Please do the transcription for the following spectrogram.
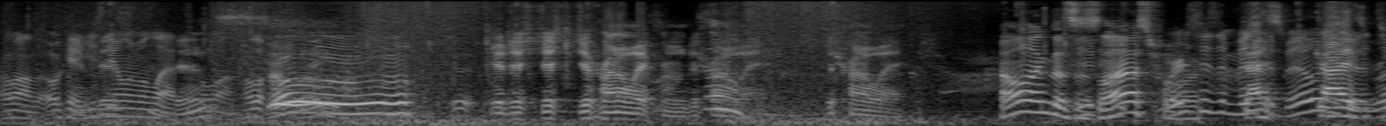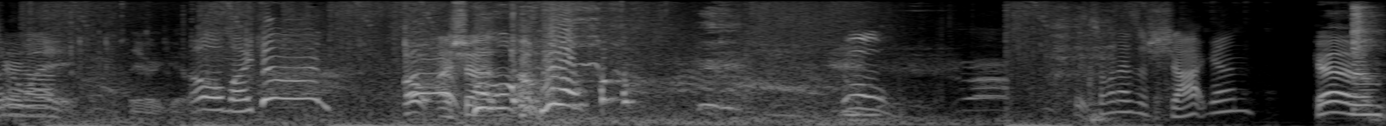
Hold on. Okay, he's the only one left. Hold on. Vince? Hold on. Oh, You just just just run away from him. Just run away. Just run away. how long does this last for? Where's his Guys, invincibility? guys, gonna run away. off? There we go. Oh my god! Oh, I shot. Oh, Oh! Wait, someone has a shotgun? got him.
